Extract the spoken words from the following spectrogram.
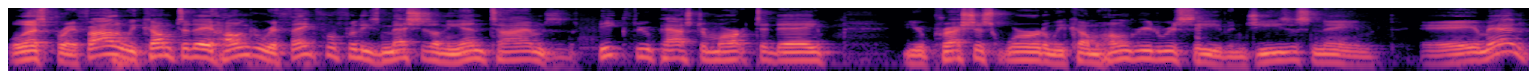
well, let's pray. Father, we come today hungry. We're thankful for these messages on the end times. Speak through Pastor Mark today, your precious word, and we come hungry to receive in Jesus' name. Amen.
